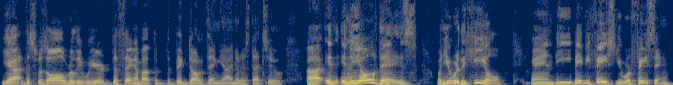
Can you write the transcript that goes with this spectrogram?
yeah, this was all really weird. The thing about the, the big dog thing, yeah, I noticed that too. Uh, in in the old days, when you were the heel and the baby face you were facing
